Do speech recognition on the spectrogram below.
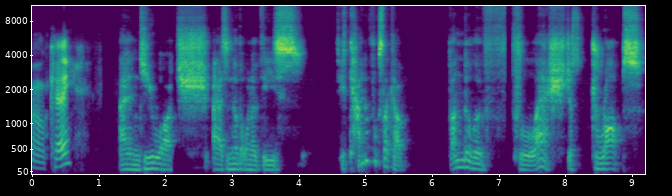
Okay. And you watch as another one of these. It kind of looks like a bundle of flesh just drops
